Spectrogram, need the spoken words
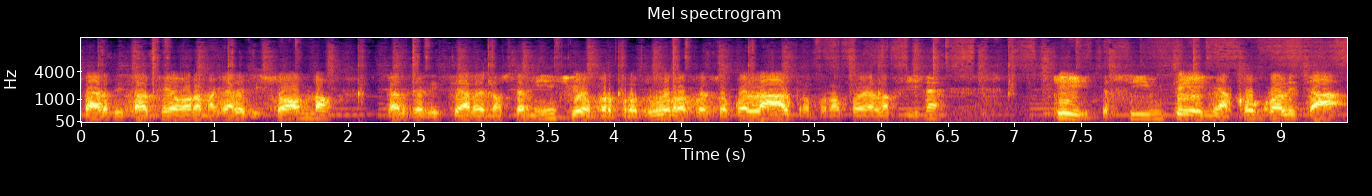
perdi tante ore magari di sonno per deliziare i nostri amici o per produrre questo o quell'altro, però poi alla fine chi si impegna con qualità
